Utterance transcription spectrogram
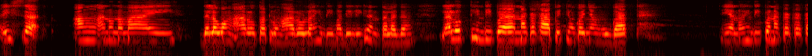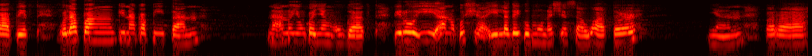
Ay sa, ang ano na may dalawang araw, tatlong araw lang hindi madiligan talagang, lalo't hindi pa nakakapit yung kanyang ugat. Ayan o, hindi pa nakakakapit. Wala pang kinakapitan na ano yung kanyang ugat. Pero i-ano ko siya, ilagay ko muna siya sa water. Yan, para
